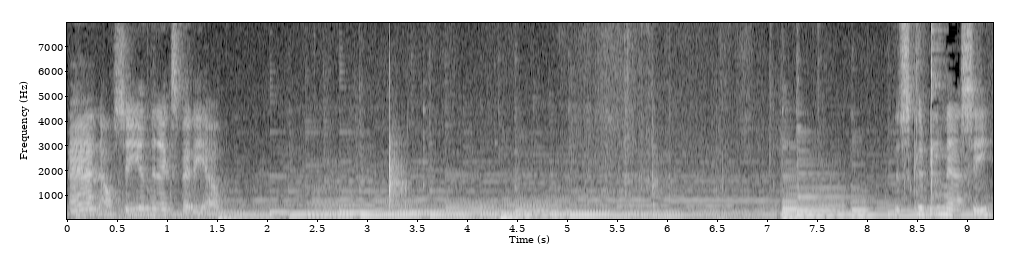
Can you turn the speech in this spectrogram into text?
And I'll see you in the next video. Could be messy.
